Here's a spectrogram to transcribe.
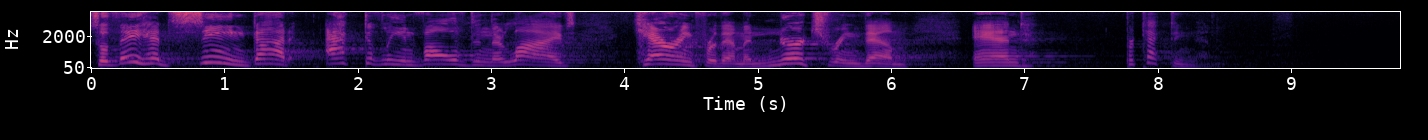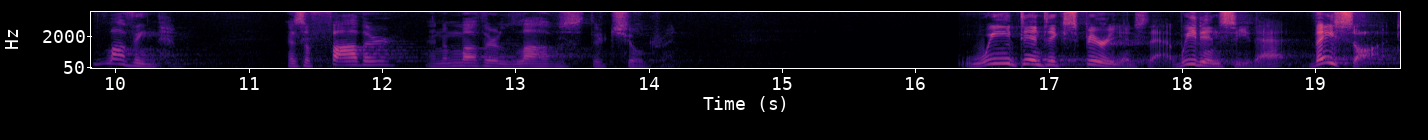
So they had seen God actively involved in their lives caring for them and nurturing them and protecting them, loving them as a father and a mother loves their children. We didn't experience that. We didn't see that. They saw it.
